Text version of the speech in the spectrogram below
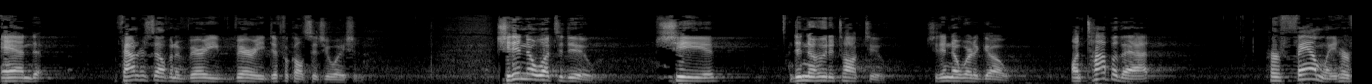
and found herself in a very, very difficult situation. She didn't know what to do. She didn't know who to talk to. She didn't know where to go. On top of that, her family, her,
